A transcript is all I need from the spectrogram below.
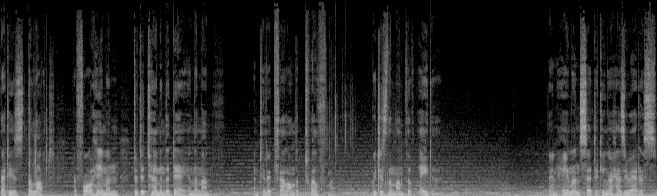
that is, the lot, before Haman to determine the day and the month, until it fell on the twelfth month, which is the month of Adar. Then Haman said to King Ahasuerus,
